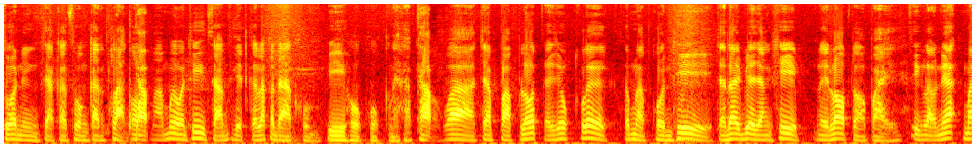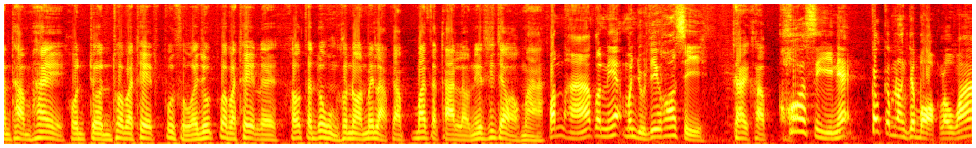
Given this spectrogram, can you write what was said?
ตัวหนึ่งจากกระทรวงการคลังครัอบกมาเมื่อวันที่31กรกฎาคมปี 66 นะครับครับบอกว่าจะปรับลดจะยกเลิกสำหรับคนที่จะได้เบี้ยยังชีพในรอบต่อไป สิ่งเหล่านี้มันทำให้คนจนทั่วประเทศผู้สูงอายุทั่วประเทศเลยเขาสะดุ้งเขานอนไม่หลับกับมาตรการเหล่านี้ที่จะออกมา ปัญหาตอนเนี้ยมันอยู่ที่ข้อ ใช่ครับ4ข้อ4เนี้ยก็กำลังจะบอกเราว่า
